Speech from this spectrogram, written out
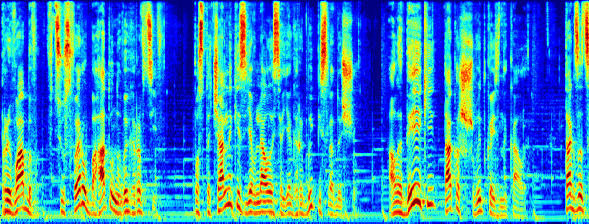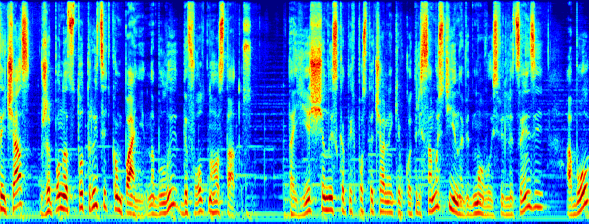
привабив в цю сферу багато нових гравців. Постачальники з'являлися як гриби після дощу, але деякі також швидко й зникали. Так за цей час вже понад 130 компаній набули дефолтного статусу. Та є ще низка тих постачальників, котрі самостійно відмовились від ліцензії або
